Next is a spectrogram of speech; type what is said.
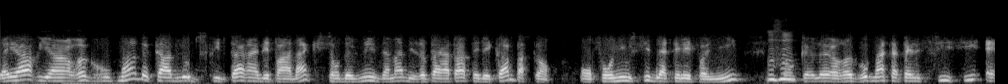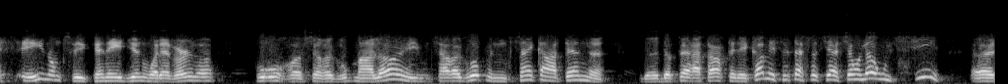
D'ailleurs, il y a un regroupement de câbleaux distributeurs indépendants qui sont devenus évidemment des opérateurs télécoms parce qu'on on fournit aussi de la téléphonie. Mhm. Donc, euh, le regroupement s'appelle CCSA, donc c'est Canadian whatever, là, pour euh, ce regroupement-là. Et ça regroupe une cinquantaine d'opérateurs télécoms. Et cette association-là aussi euh,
